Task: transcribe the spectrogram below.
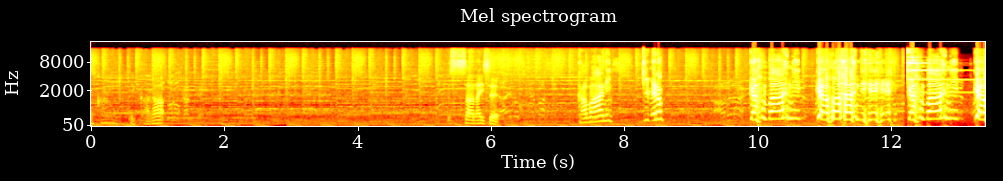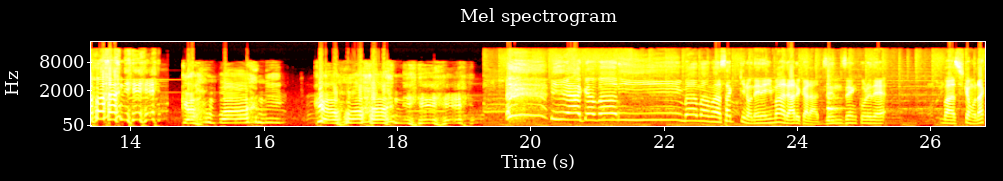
あカンテから。さあナイス。カバーに決めろ。カバーにカバーに。カバーにカバーに。いやーカバーニー。まあまあまあさっきのねネイマールあるから全然これでまあしかもラッ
